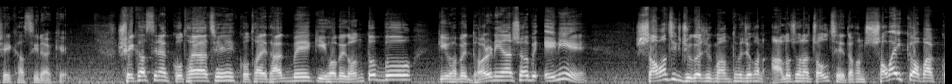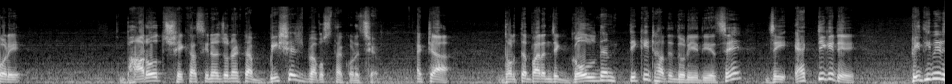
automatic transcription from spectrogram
শেখ হাসিনাকে? শেখ হাসিনা কোথায় আছে, কোথায় থাকবে কি হবে গন্তব্য, কীভাবে ধরে নিয়ে আসা হবে, এ নিয়ে সামাজিক যোগাযোগ মাধ্যমে যখন আলোচনা চলছে, তখন সবাইকে অবাক করে ভারত শেখ হাসিনার জন্য একটা বিশেষ ব্যবস্থা করেছে। একটা ধরতে পারেন যে গোল্ডেন টিকিট হাতে ধরিয়ে দিয়েছে যে এক টিকিটে পৃথিবীর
